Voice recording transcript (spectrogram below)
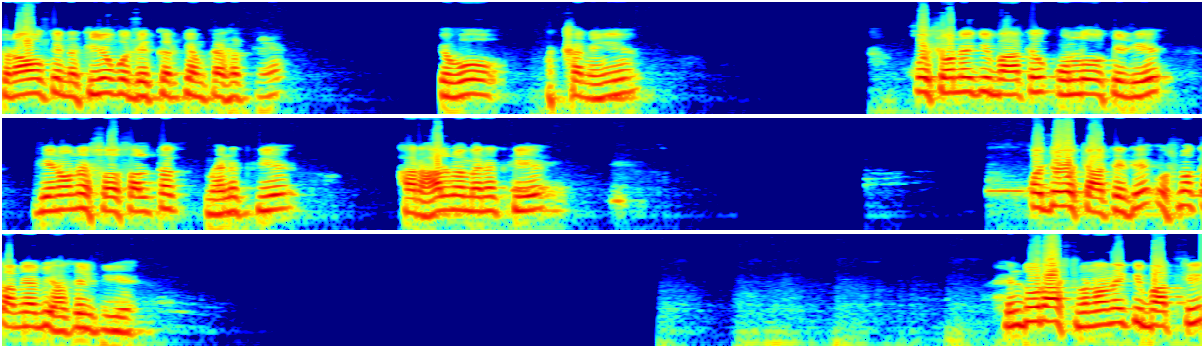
चुनावों के नतीजों को देख करके हम कह सकते हैं कि वो अच्छा नहीं है। खुश होने की बात है उन लोगों के लिए जिन्होंने सौ साल तक मेहनत किए हर हाल में मेहनत की है और जो वो चाहते थे, उसमें कामयाबी हासिल की है। हिंदू राष्ट्र बनाने की बात थी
